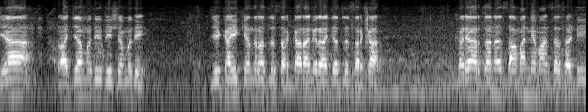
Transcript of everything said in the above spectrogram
या राज्यामध्ये देशामध्ये जे काही केंद्रातलं सरकार आणि राज्यातलं सरकार खऱ्या अर्थानं सामान्य माणसासाठी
